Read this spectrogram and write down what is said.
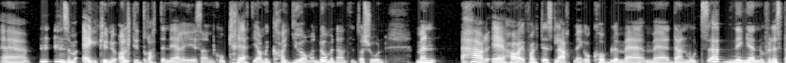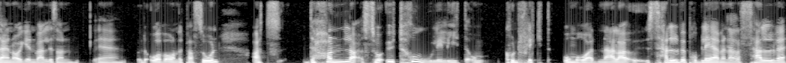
Eh, som jeg kunne jo alltid dratt det ned i sånn konkret Ja, men hva gjør man da med den situasjonen? Men her er, har jeg faktisk lært meg å koble med, med den motsetningen, for det er Stein òg en veldig sånn eh, overordnet person, at det handler så utrolig lite om konfliktområdene, eller selve problemene, Ja. eller selve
